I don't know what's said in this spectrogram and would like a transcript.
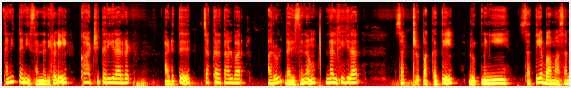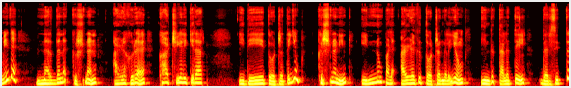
தனித்தனி சன்னதிகளில் காட்சி தருகிறார்கள். அடுத்து சக்கரத்தாழ்வார் அருள் தரிசனம் நல்குகிறார். சற்று பக்கத்தில் ருக்மிணி சத்யபாமா சமேத நர்தன கிருஷ்ணன் அழகுற காட்சியளிக்கிறார். இதே தோற்றத்தையும் கிருஷ்ணனின் இன்னும் பல அழகு தோற்றங்களையும் இந்த தலத்தில் தரிசித்து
